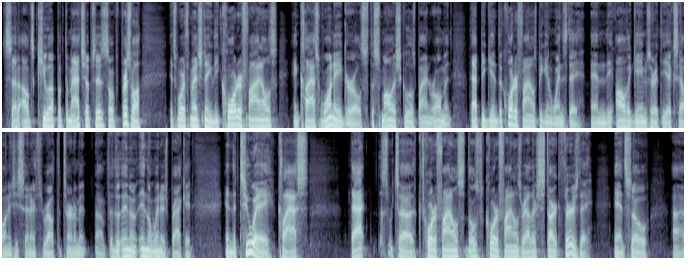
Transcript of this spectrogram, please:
set. I'll queue up what the matchups is. So first of all, it's worth mentioning the quarterfinals in Class One A girls, the smaller schools by enrollment. That begin the quarterfinals begin Wednesday, and the, all the games are at the Xcel Energy Center throughout the tournament uh, in, the, in the winners bracket. In the two A class, that uh, quarterfinals, those quarterfinals rather, start Thursday, and so uh,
